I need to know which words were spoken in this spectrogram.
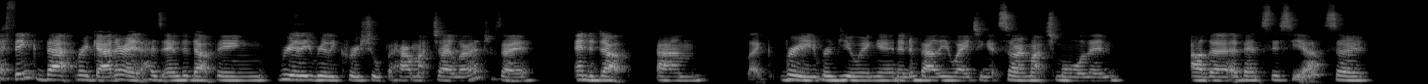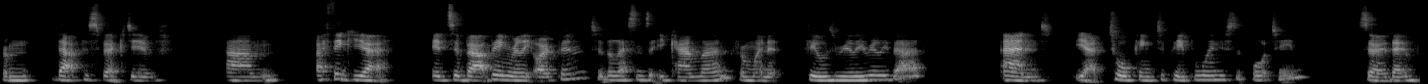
I think that regatta has ended up being really, really crucial for how much I learned because I ended up um, like re reviewing it and evaluating it so much more than other events this year. So from that perspective, um, I think yeah, it's about being really open to the lessons that you can learn from when it feels really, really bad, and yeah, talking to people in your support team. So they've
